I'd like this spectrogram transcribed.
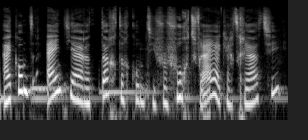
Hij komt eind jaren 80 komt hij vervroegd vrij, hij krijgt gratie.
